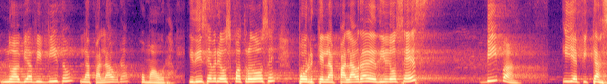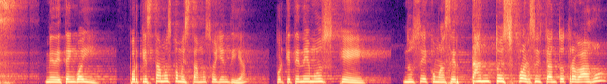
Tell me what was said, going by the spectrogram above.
no había vivido la palabra como ahora. Y dice Hebreos 4:12, porque la palabra de Dios es viva y eficaz. Me detengo ahí. porque estamos como estamos hoy en día? Porque tenemos que no sé cómo hacer tanto esfuerzo y tanto trabajo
